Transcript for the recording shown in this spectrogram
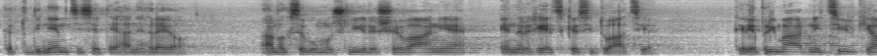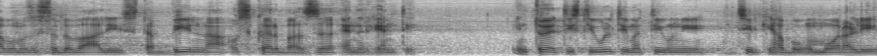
ker tudi Nemci se tega ne grejo, ampak se bomo šli reševanje energetske situacije ker je primarni cilj, ki ga bomo zasledovali, stabilna oskrba z energenti. In to je tisti ultimativni cilj, ki ga bomo morali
